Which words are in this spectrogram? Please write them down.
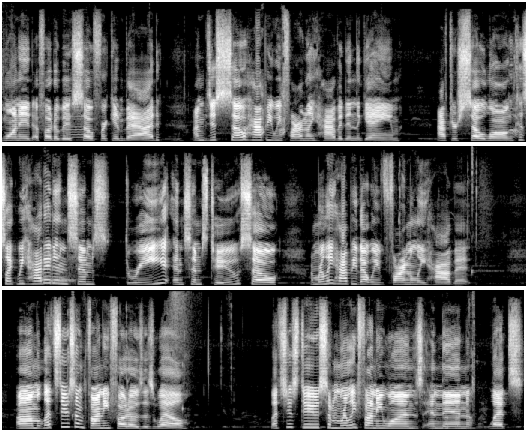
wanted a photo booth so freaking bad. I'm just so happy we finally have it in the game after so long cuz like we had it in Sims 3 and Sims 2, so I'm really happy that we finally have it. Um let's do some funny photos as well. Let's just do some really funny ones and then let's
